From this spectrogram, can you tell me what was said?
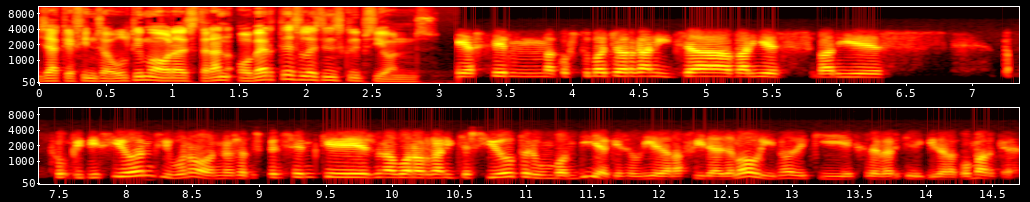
ja que fins a última hora estaran obertes les inscripcions. Ja estem acostumats a organitzar diverses, diverses competicions i bueno, nosaltres pensem que és una bona organització per un bon dia, que és el dia de la Fira de l'Oli, no? d'aquí Extreverge, d'aquí de la comarca.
